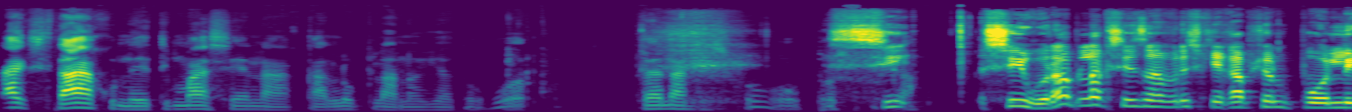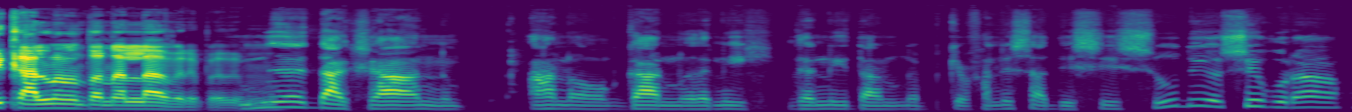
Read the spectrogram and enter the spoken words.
Εντάξει, θα έχουν ετοιμάσει ένα καλό πλάνο για το World. Δεν ανησυχώ. Σί, σίγουρα, απλά ξέρεις να βρεις και κάποιον πολύ καλό να το αναλάβει, ρε παιδί μου. Ναι, εντάξει, αν, αν ο Γκάν δεν, δεν ήταν επικεφαλής σαν DC Studio, σίγουρα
